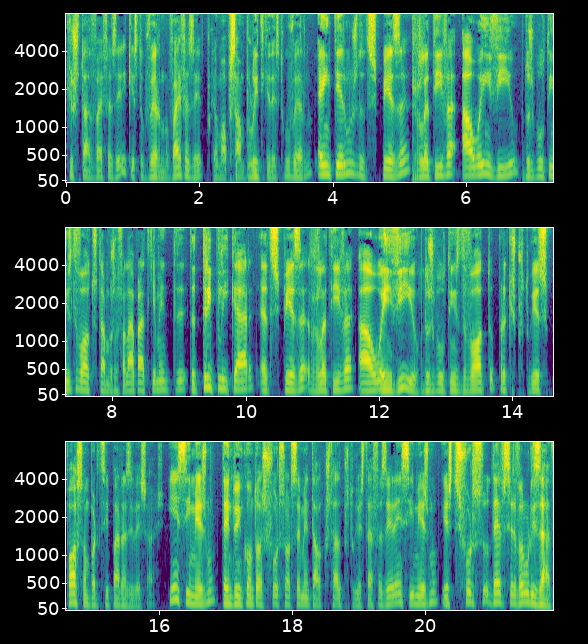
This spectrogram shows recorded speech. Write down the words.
que o Estado vai fazer e que este governo vai fazer, porque é uma opção política deste governo, em termos de despesa relativa ao envio dos boletins de voto. Estamos a falar praticamente de, de triplicar a despesa relativa ao envio dos boletins de voto para que os portugueses possam participar nas eleições. E em si mesmo, tendo em conta o esforço orçamental que o Estado português está a fazer, em si mesmo, este esforço deve ser valorizado.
